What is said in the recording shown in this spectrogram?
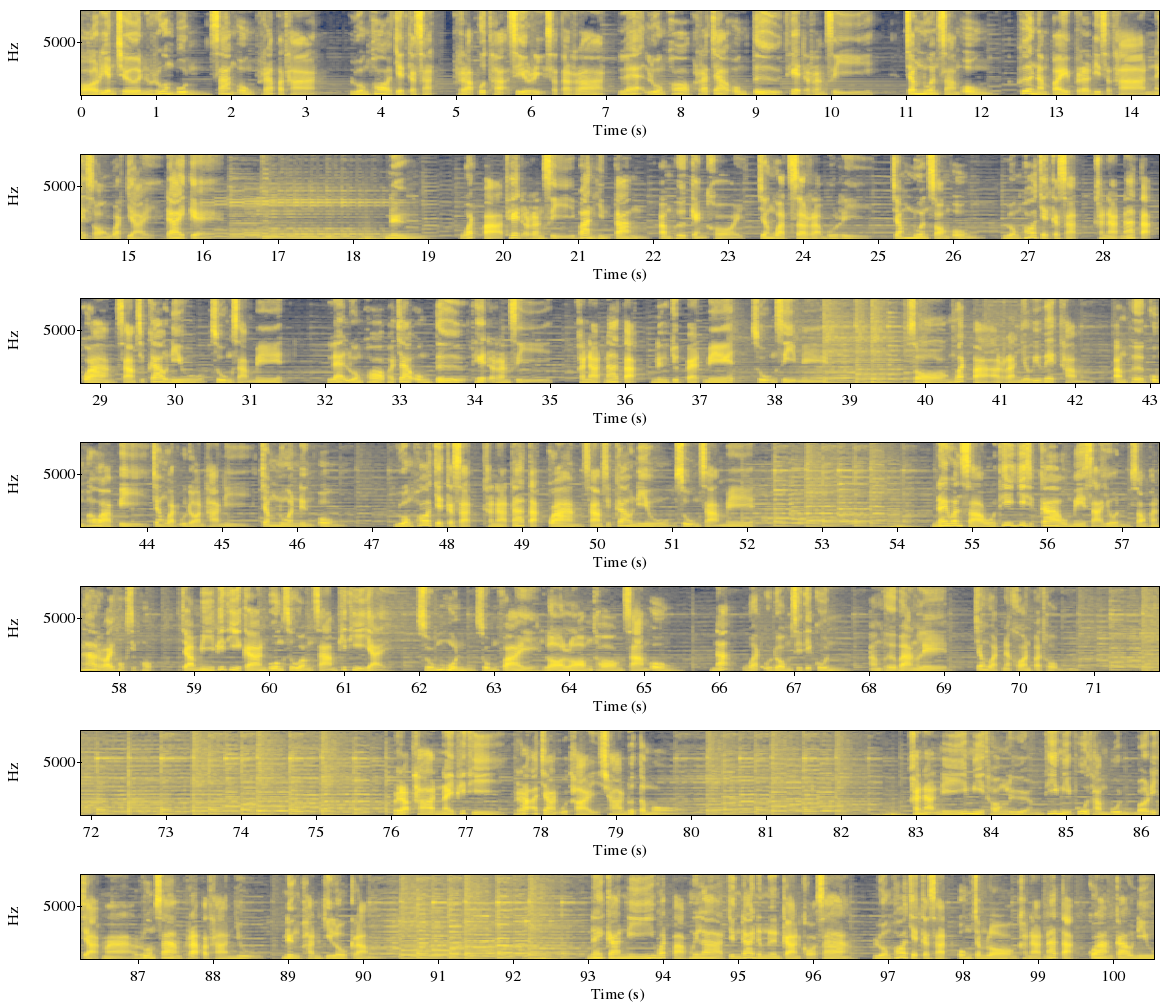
ขอเรียนเชิญร่วมบุญสร้างองค์พระประธาน หลวงพ่อเจ็ดกษัตริย์ พระพุทธสิริสตราช และหลวงพ่อพระเจ้าองค์ตื้อเทศรังสีจำนวนสามองค์ เพื่อนำไปประดิษฐานในสองวัดใหญ่ได้แก่ 1. วัดป่าเทศรังสีบ้านหินตั้งอำเภอแก่งคอย จังหวัดสระบุรีจำนวนสององค์ หลวงพ่อเจ็ดกษัตริย์ ขนาดหน้าตักกว้าง 39 นิ้ว สูง 3 เมตร และหลวงพ่อพระเจ้าองค์ตื้อ เทศรังสี ขนาดหน้าตัก 1.8 เมตร สูง 4 เมตร 2. วัดป่าอารัญญวิเวกธรรม อำเภอกุมภาวาปี จังหวัดอุดรธานี จำนวนหนึ่งองค์ หลวงพ่อเจ็ดกษัตริย์ ขนาดหน้าตักกว้าง 39 นิ้ว สูง 3 เมตร ในวันเสาร์ที่ 29 เมษายน 2566 จะมีพิธีการบวงสรวง 3 พิธีใหญ่ สุมหุ่น สุมไฟ หล่อล้อมทอง3องค์ ณ วัดอุดมสิทธิกุล อำเภอบางเลน จังหวัดนครปฐมประธานในพิธี พระอาจารย์อุทัย ชานุตโม ขณะนี้มีทองเหลืองที่มีผู้ทำบุญบริจาคมาร่วมสร้างพระประธานอยู่ 1,000 กิโลกรัม ในการนี้วัดป่าห้วยลาดจึงได้ดำเนินการก่อสร้าง หลวงพ่อเจ็ดกษัตริย์ องค์จำลองขนาดหน้าตักกว้าง 9 นิ้ว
